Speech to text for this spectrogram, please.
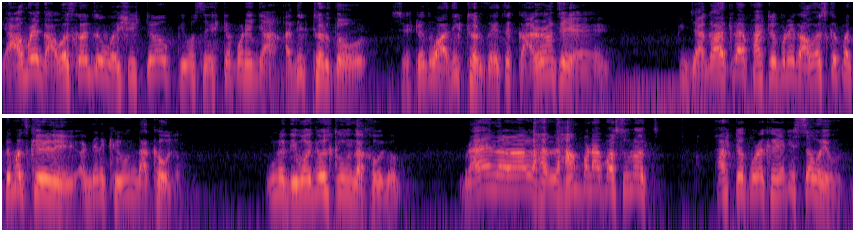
त्यामुळे गावस्करांचं वैशिष्ट्य किंवा श्रेष्ठपण हे जे अधिक ठरतं श्रेष्ठत्व अधिक ठरतं याचं कारणच हे आहे की जगातल्या फास्टरपणे गावस्कर प्रथमच खेळले आणि त्याने खेळून दाखवलं. पूर्ण दिवस दिवस खेळून दाखवलं. ब्रायनला लहान लहानपणापासूनच फास्ट पुढे खेळण्याची सवय होती.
